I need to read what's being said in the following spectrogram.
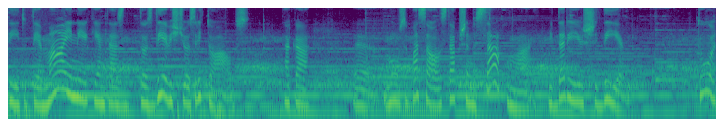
Parādītu tiem mājiniekiem tās, tos dievišķos rituālus. Tā kā e, mūsu pasaules tapšanas sākumā ir darījuši dievi. To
